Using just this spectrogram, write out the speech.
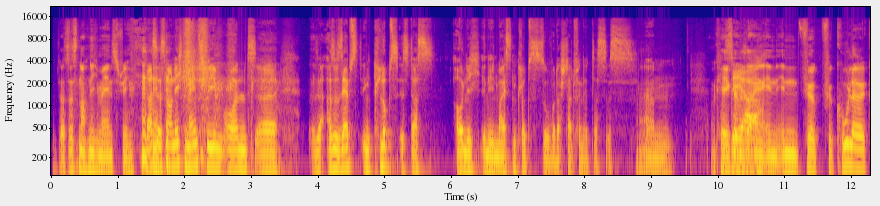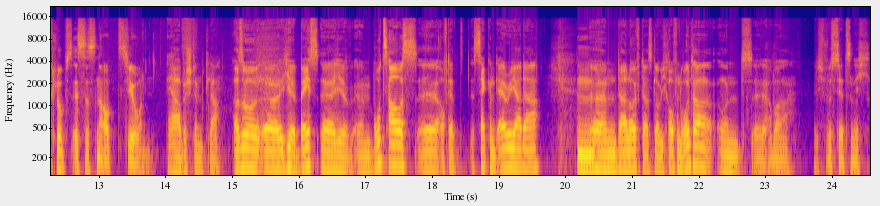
Das ist noch nicht Mainstream. Das ist noch nicht Mainstream und äh, also selbst in Clubs ist das auch nicht in den meisten Clubs so, wo das stattfindet. Das ist ähm, Okay, können wir Sehr- sagen, in, in, für, für coolere Clubs ist es eine Option. ja bestimmt klar. Also äh, hier Base, äh, hier ähm, Bootshaus äh, auf der Second Area da, ähm, da läuft das glaube ich rauf und runter und äh, aber ich wüsste jetzt nicht.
